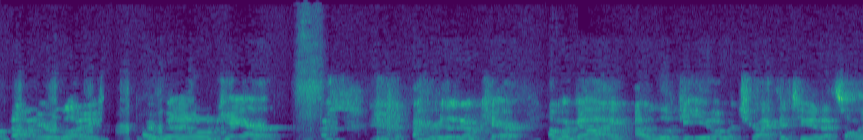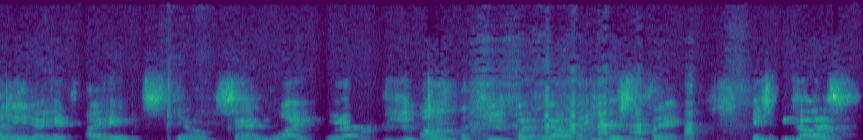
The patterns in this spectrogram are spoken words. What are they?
about your life. I really don't care. I really don't care. I'm a guy. I look at you. I'm attracted to you. That's all I need. I hate, I hate, you know, send, like, whatever. Um, but no, here's the thing. It's because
